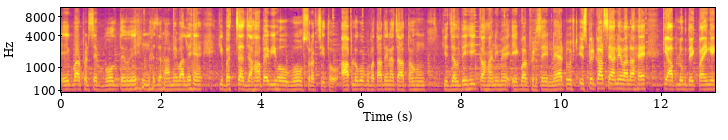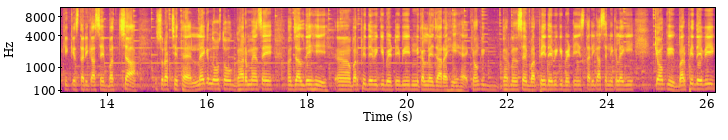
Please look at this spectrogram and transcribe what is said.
एक बार फिर से बोलते हुए नज़र आने वाले हैं कि बच्चा जहाँ पे भी हो, वो सुरक्षित हो। आप लोगों को बता देना चाहता हूँ कि जल्दी ही कहानी में एक बार फिर से नया ट्विस्ट इस प्रकार से आने वाला है कि आप लोग देख पाएँगे कि किस तरीक़ा से बच्चा सुरक्षित है। लेकिन दोस्तों, घर में से जल्दी ही बर्फ़ी देवी की बेटी भी निकलने जा रही है। क्योंकि घर में से बर्फ़ी देवी की बेटी इस तरीक़ा से निकलेगी, क्योंकि बर्फ़ी देवी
